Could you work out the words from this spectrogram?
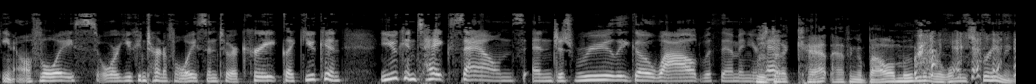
you know, a voice, or you can turn a voice into a creak. Like you can, you can take sounds and just really go wild with them in your Was head. that a cat having a bowel movement or a woman screaming?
